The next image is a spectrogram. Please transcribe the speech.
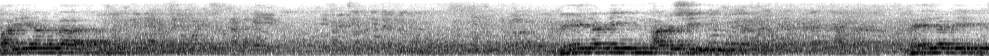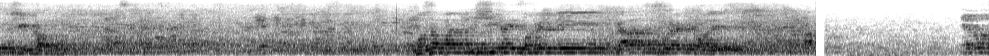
মারিয়া আক্তার মেহজাবিন আরশি। মেহজাবিন শিক্ষক। Mosammat Ishika Ismaili girls school and college. এবং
